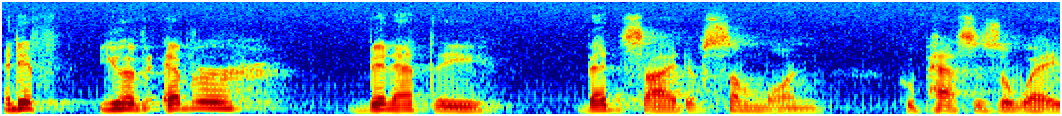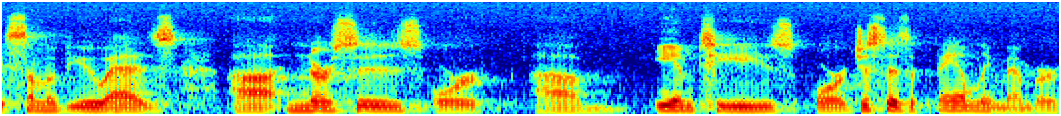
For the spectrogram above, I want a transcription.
And if you have ever been at the bedside of someone who passes away, some of you as uh, nurses or um, EMTs or just as a family member,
